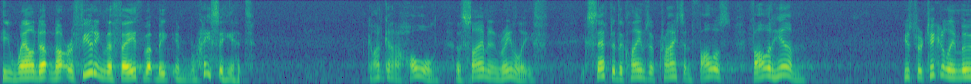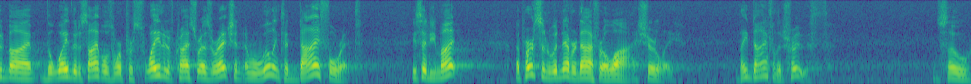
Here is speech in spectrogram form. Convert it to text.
he wound up not refuting the faith, but embracing it. God got a hold of Simon Greenleaf, accepted the claims of Christ, and follows, followed him. He was particularly moved by the way the disciples were persuaded of Christ's resurrection and were willing to die for it. He said, You might, a person would never die for a lie, surely. They die for the truth. And so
